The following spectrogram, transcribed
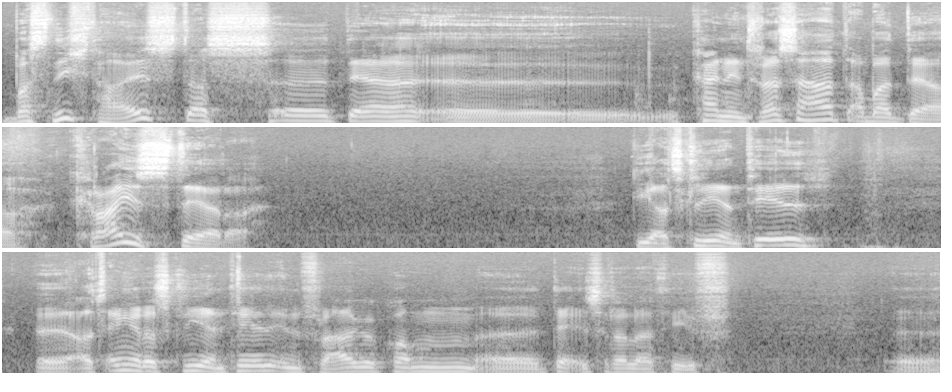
Was nicht heißt, dass äh, der äh, kein Interesse hat, aber der Kreis derer, die als Klientel, äh, als engeres Klientel in Frage kommen, äh, der ist relativ äh,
